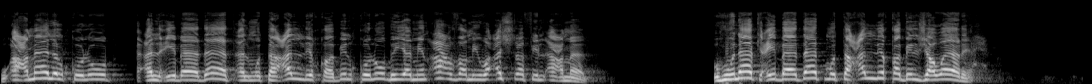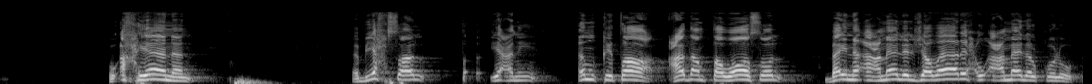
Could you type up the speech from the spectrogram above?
وأعمال القلوب العبادات المتعلقة بالقلوب هي من أعظم وأشرف الأعمال. وهناك عبادات متعلقة بالجوارح. واحيانا بيحصل يعني انقطاع عدم تواصل بين أعمال الجوارح وأعمال القلوب.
